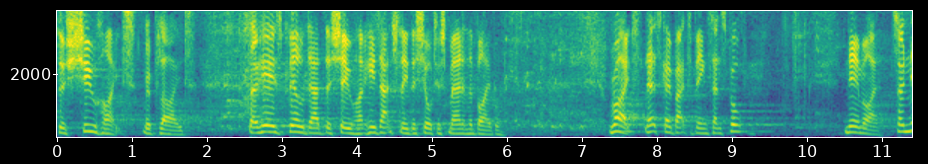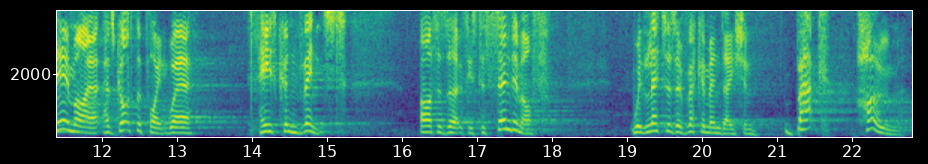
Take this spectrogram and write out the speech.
the Shuhite replied. So here's Bildad the Shuhite. He's actually the shortest man in the Bible. Right, let's go back to being sensible. Nehemiah. So Nehemiah has got to the point where he's convinced Artaxerxes to send him off with letters of recommendation back home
